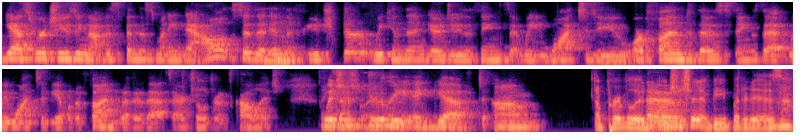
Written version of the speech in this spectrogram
yes, we're choosing not to spend this money now so that mm-hmm. in the mm-hmm. future we can then go do the things that we want to do or fund those things that we want to be able to fund, whether that's our children's college, which is truly a gift. Um, a privilege, so, which it shouldn't be, but it is.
